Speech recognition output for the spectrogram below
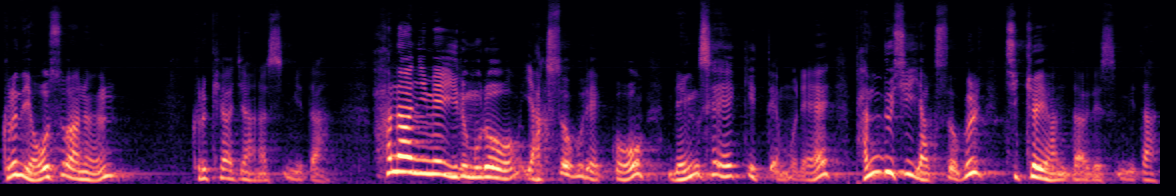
그런데 여호수아는 그렇게 하지 않았습니다. 하나님의 이름으로 약속을 했고 맹세했기 때문에 반드시 약속을 지켜야 한다 그랬습니다.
